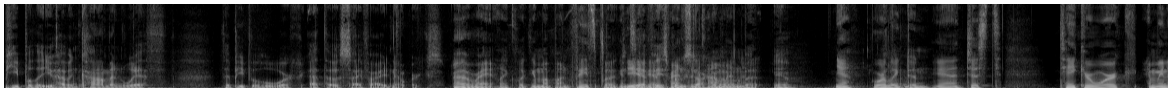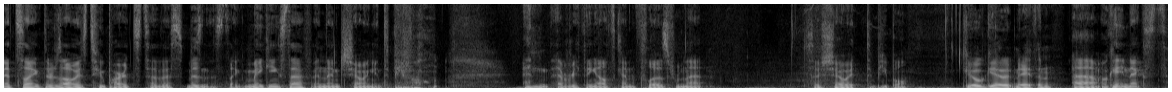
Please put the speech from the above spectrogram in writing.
people that you have in common with the people who work at those sci-fi networks. Oh, right. Like looking them up on Facebook and see yeah, if have Facebook friends in common. bit. Yeah, Yeah. or LinkedIn. Yeah. Just take your work. I mean, it's like there's always two parts to this business like making stuff and then showing it to people. and everything else kind of flows from that. So show it to people. Go get it, Nathan. Um, okay, next.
